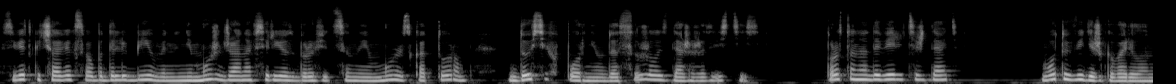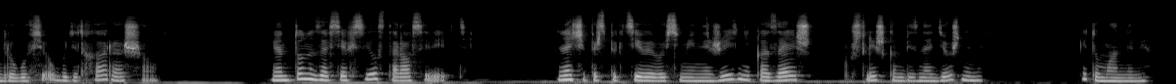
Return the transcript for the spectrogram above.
Светка человек свободолюбивый, но не может же она всерьез бросить сына и мужа, с которым до сих пор не удосужилась даже развестись. Просто надо верить и ждать. Вот увидишь, говорил он другу, все будет хорошо. И Антон изо всех сил старался верить иначе перспективы его семейной жизни казались уж слишком безнадежными и туманными.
